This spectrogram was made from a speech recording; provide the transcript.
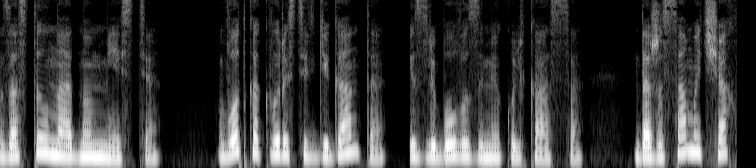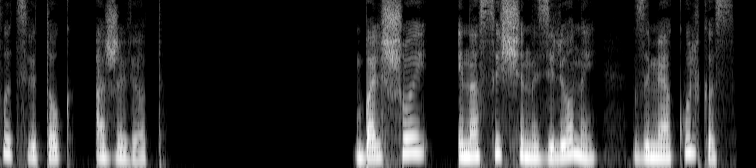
Застыл на одном месте. Вот как вырастить гиганта из любого замекулькаса. Даже самый чахлый цветок оживет. Большой и насыщенно зеленый замиокулькас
